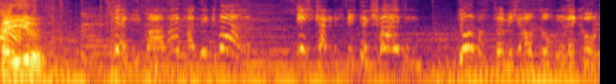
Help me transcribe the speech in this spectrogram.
Hey, you! Wer die Wahl hat, hat die Qual. Ich kann mich nicht entscheiden. Du musst für mich aussuchen, Rekrut.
